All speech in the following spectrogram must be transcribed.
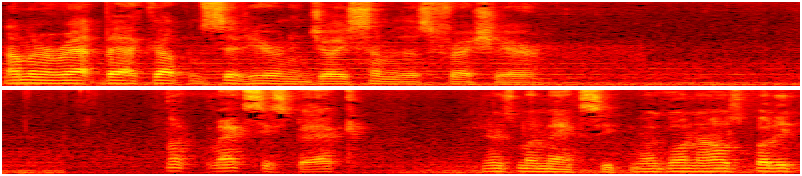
I'm going to wrap back up and sit here and enjoy some of this fresh air. Look, Maxie's back. Here's my Maxie. You want to go in the house, buddy?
